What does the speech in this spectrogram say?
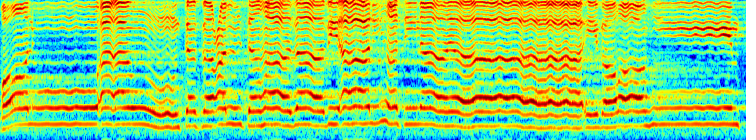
قالوا أأنت فعلت هذا بآلهتنا يا إبراهيم.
